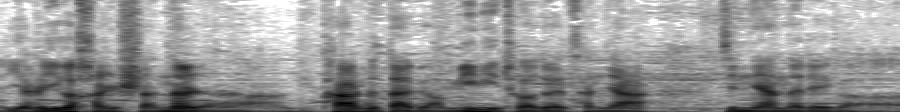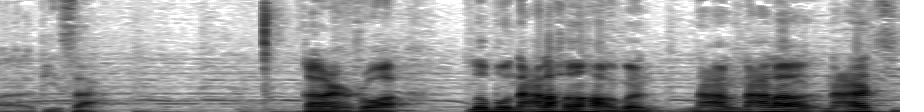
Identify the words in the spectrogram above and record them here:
也是一个很神的人啊。他是代表迷你车队参加今年的这个比赛。刚开始说勒布拿了很好的冠，拿拿了拿了几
